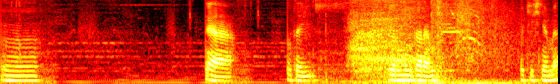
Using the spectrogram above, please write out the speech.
Mm. Nie. Tutaj z Jormungarem wyciśniemy.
